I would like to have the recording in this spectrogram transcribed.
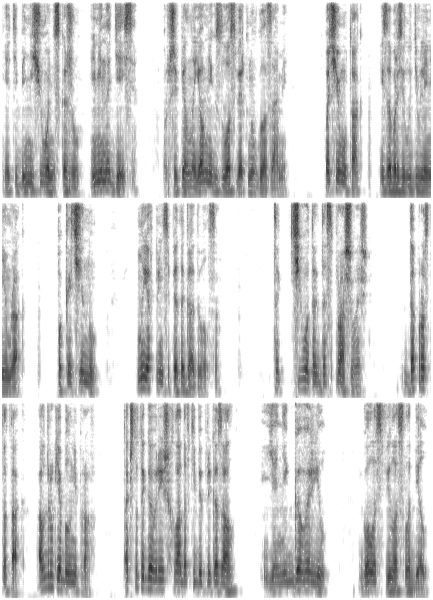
«Я тебе ничего не скажу, и не надейся», – прошипел наемник, зло сверкнув глазами. «Почему так?» – изобразил удивление мрак. «По качану». «Ну, я в принципе догадывался». «Так чего тогда спрашиваешь?» «Да просто так. А вдруг я был неправ?» «Так что ты говоришь, Хладов тебе приказал?» «Я не говорил». Голос Фила слабел.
